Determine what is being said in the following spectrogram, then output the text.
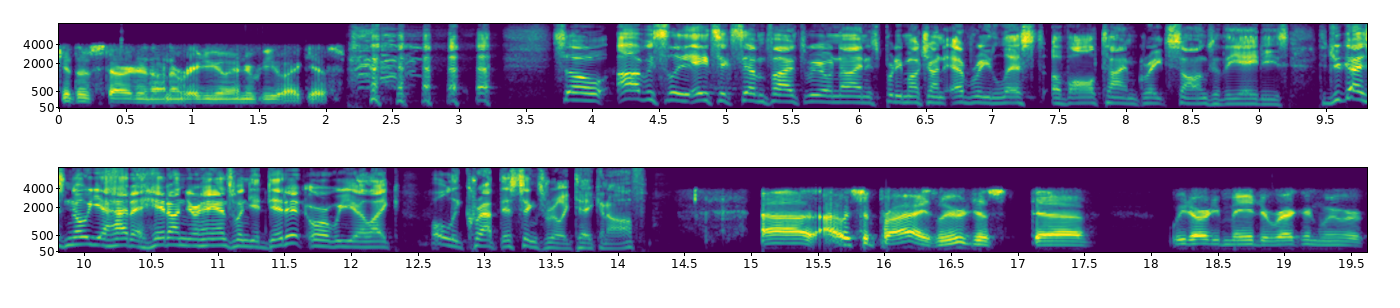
get us started on a radio interview, I guess. So obviously, eight six seven five three zero nine is pretty much on every list of all time great songs of the '80s. Did you guys know you had a hit on your hands when you did it, or were you like, "Holy crap, this thing's really taking off"? Uh, I was surprised. We were just uh, we'd already made the record. We were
